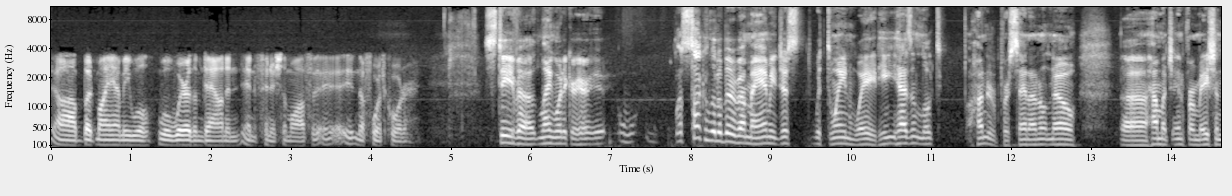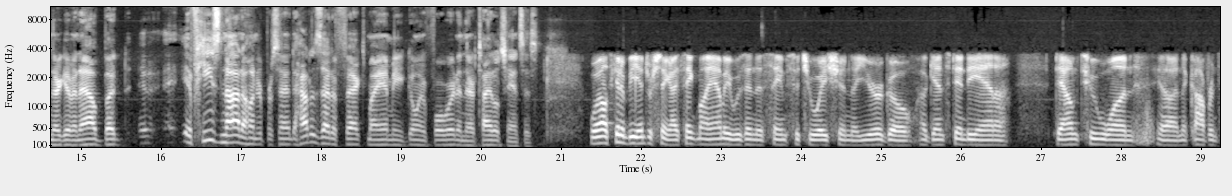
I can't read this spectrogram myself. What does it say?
uh, but Miami will will wear them down and, and finish them off in the fourth quarter. Steve uh, Lang Whitaker here. Let's talk a little bit about Miami just with Dwyane Wade. He hasn't looked 100%. I don't know uh, how much information they're giving out, but if he's not 100%, how does that affect Miami going forward and their title chances? Well, it's going to be interesting. I think Miami was in the same situation a year ago against Indiana, down 2 1 uh, in the conference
